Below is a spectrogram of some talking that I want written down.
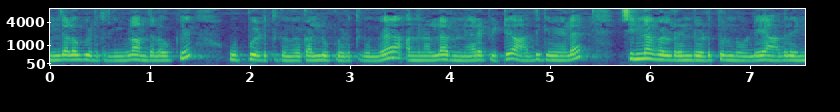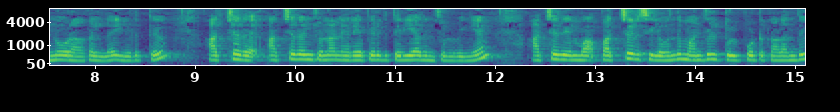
எந்த அளவுக்கு எடுத்துருக்கீங்களோ அந்த அளவுக்கு உப்பு எடுத்துக்கோங்க கல் உப்பு எடுத்துக்கோங்க. அது நல்லா நிரப்பிட்டு அதுக்கு மேலே சின்ன அகல் ரெண்டு எடுத்துருந்தோம் இல்லையா? அதில் இன்னொரு அகலில் எடுத்து அச்சதை அச்சதைன்னு சொன்னால் நிறைய பேருக்கு தெரியாதுன்னு சொல்லுவீங்க. அச்சதை பச்சரிசியில் வந்து மஞ்சள் தூள் போட்டு கலந்து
